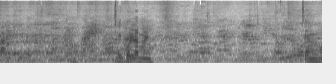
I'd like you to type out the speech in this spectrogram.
ฟังกินในผลไม้แตงโม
